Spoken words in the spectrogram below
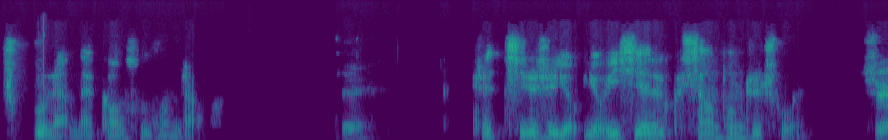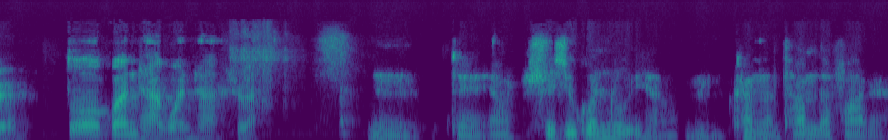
数量在高速增长嘛。对，这其实是有有一些相通之处的。是多观察观察是吧？嗯，对，要持续关注一下，嗯，看看他们的发展。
